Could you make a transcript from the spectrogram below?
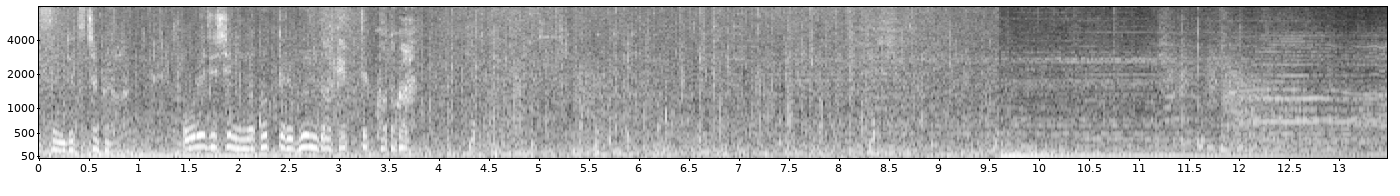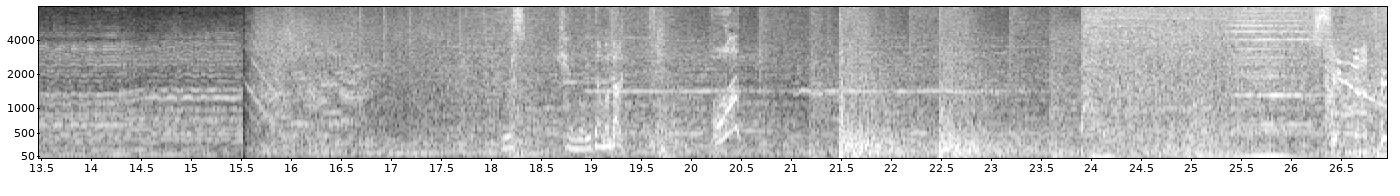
戦術チャクラ俺自身に残ってる分だけってことか。よし煙玉だ。おっ！神羅転生！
